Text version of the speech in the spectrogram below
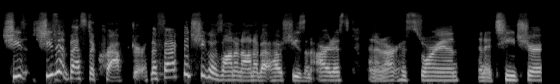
she's she's at best a crafter. The fact that she goes on and on about how she's an artist and an art historian and a teacher,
